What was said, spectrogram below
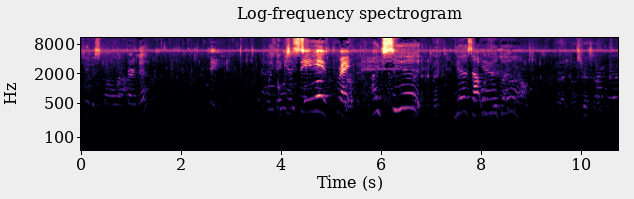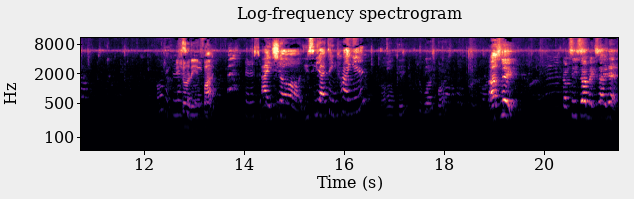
See the small one pregnant? Oh I can see he's pregnant. I see it. Pregnant, pregnant. Yes, that yeah. one right there. Alright, don't stress it out. You That's the infant? I ain't You see that thing hanging? Oh, okay. The boss for. Ashley, come see something exciting.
